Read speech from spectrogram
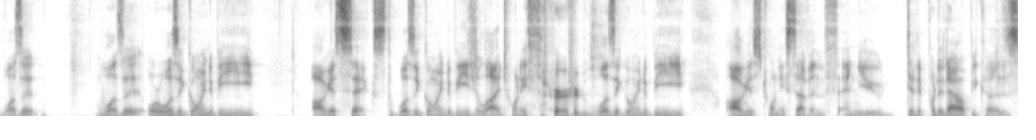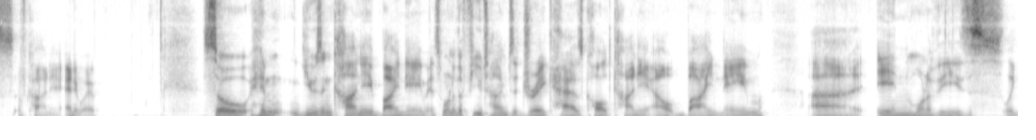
Was it? Was it? Or was it going to be August 6th? Was it going to be July 23rd? Was it going to be August 27th and you didn't put it out because of Kanye. Anyway, so him using Kanye by name, it's one of the few times that Drake has called Kanye out by name uh, in one of these like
